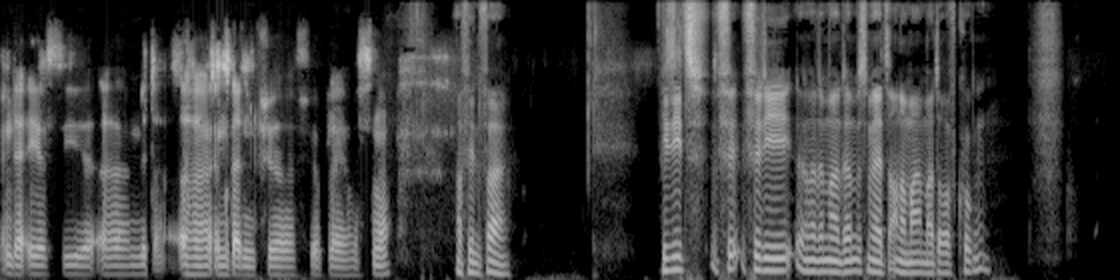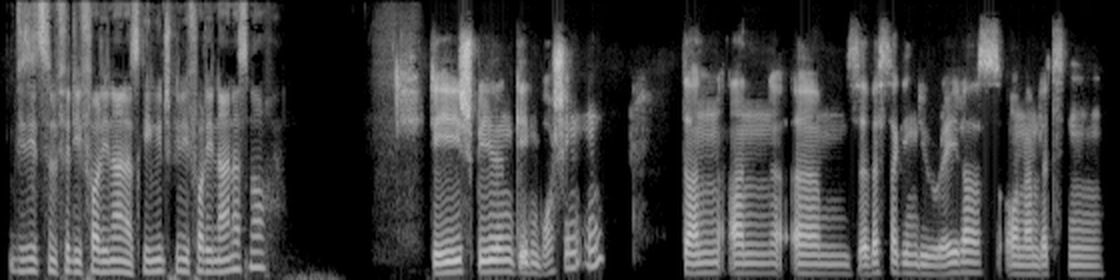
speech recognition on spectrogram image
in der AFC äh, mit äh, im Rennen für, für Playoffs, ne? Auf jeden Fall. Wie sieht's für, für die, warte mal, da müssen wir jetzt auch noch mal einmal drauf gucken. Wie sieht's denn für die 49ers? Gegen wen spielen die 49ers noch? Die spielen gegen Washington, dann an ähm, Silvester gegen die Raiders und am letzten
